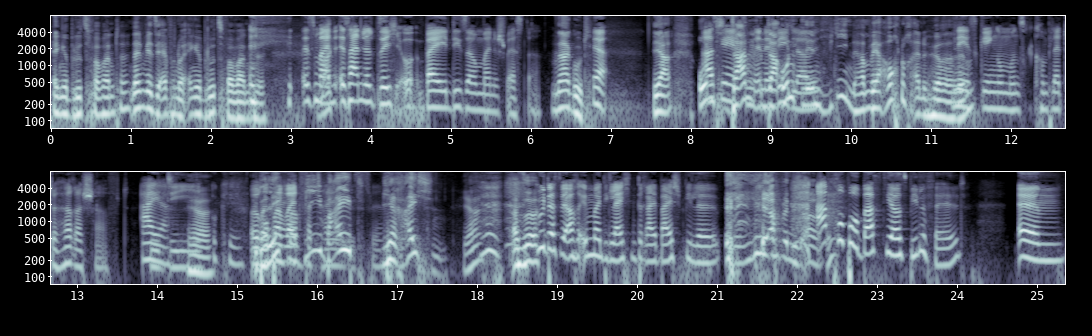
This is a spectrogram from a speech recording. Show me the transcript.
enge Blutsverwandte? Nennen wir sie einfach nur enge Blutsverwandte. Es, mein, es handelt sich bei dieser um meine Schwester. Na gut, Ja. ja. Und Ah, ging jetzt dann, da unten glaub ich. in Wien haben wir auch noch eine Hörerin. Nee, es ging um unsere komplette Hörerschaft. Ah, die- ja. Die Ja. Okay. Überleg mal, europaweit wie weit ist, ja. wir reichen. Ja, also Gut, dass wir auch immer die gleichen drei Beispiele bringen. ja, finde ich auch. Apropos Basti aus Bielefeld. Ähm,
